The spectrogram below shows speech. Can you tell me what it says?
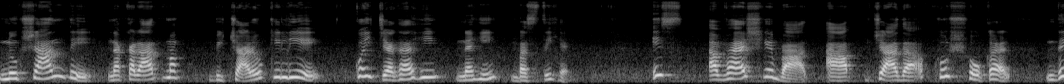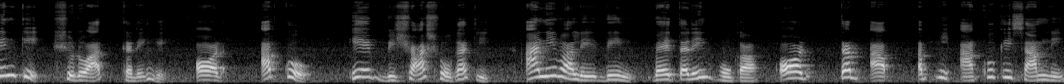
नुकसानदेह, नकारात्मक विचारों के लिए कोई जगह ही नहीं बचती है। इस अभ्यास के बाद आप ज़्यादा खुश होकर दिन की शुरुआत करेंगे और आपको ये विश्वास होगा कि आने वाले दिन बेहतरीन होगा और तब आप अपनी आँखों के सामने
